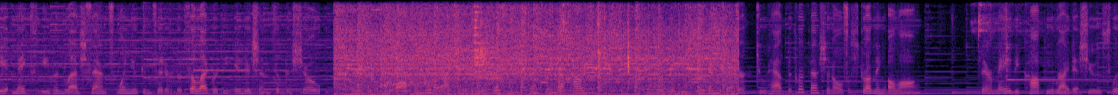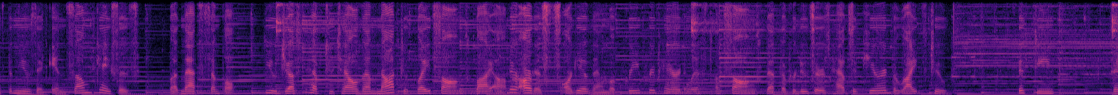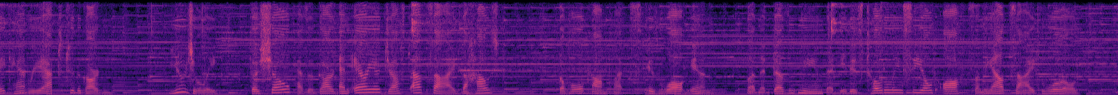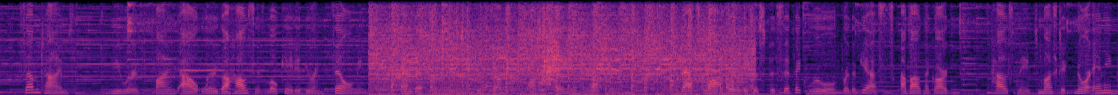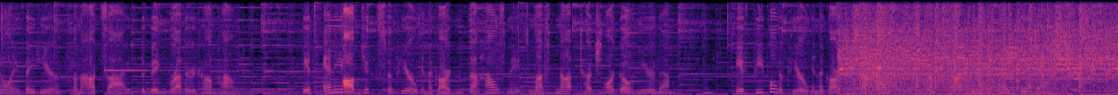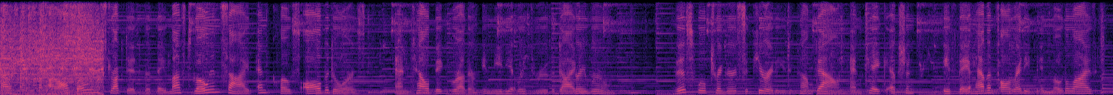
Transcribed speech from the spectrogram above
It makes even less sense when you consider the celebrity editions of the show, too often with actual musicians entering the house. It would be even better to have the professionals strumming along. There may be copyright issues with the music in some cases, but that's simple. You just have to tell them not to play songs by other artists or give them a pre-prepared list of songs that the producers have secured the rights to. 15. They can't react to the garden. Usually, the show has a garden area just outside the house. The whole complex is walled in, but that doesn't mean that it is totally sealed off from the outside world. Sometimes, viewers find out where the house is located during filming, and that can lead to some unwanted things happening. That's why there is a specific rule for the guests about the garden. Housemates must ignore any noise they hear from outside the Big Brother compound. If any objects appear in the garden the housemates must not touch or go near them. If people appear in the garden the housemates must not communicate with them. Also instructed that they must go inside and close all the doors, and tell Big Brother immediately through the diary room. This will trigger security to come down and take action, if they haven't already been mobilized.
